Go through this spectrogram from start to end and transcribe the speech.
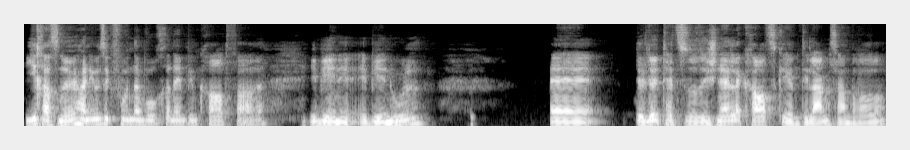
Ich habe es nicht, habe ich herausgefunden am Wochenende beim Kartfahren. Ich bin, eine- ich bin eine Null. Äh, dort hat es so die schnellen Karts gegeben und die langsameren, oder?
